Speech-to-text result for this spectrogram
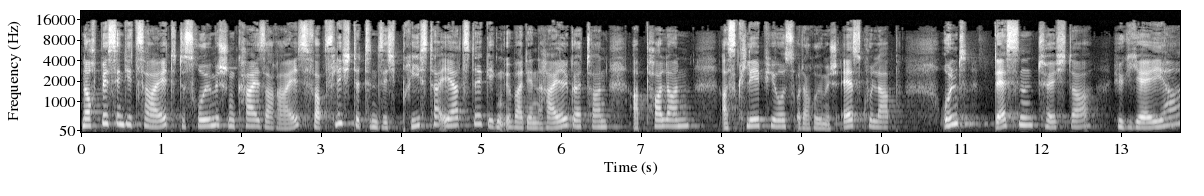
Noch bis in die Zeit des römischen Kaiserreichs verpflichteten sich Priesterärzte gegenüber den Heilgöttern Apollon, Asklepios oder römisch Äskulap und dessen Töchter Hygieia,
